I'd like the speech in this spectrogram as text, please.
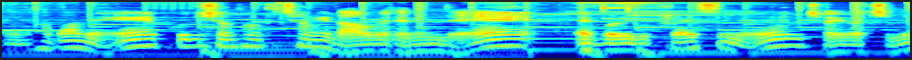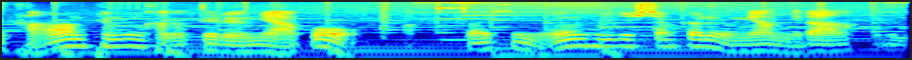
그럼 하단에 포지션 상태 창이 나오게 되는데 에버리지 프라이스는 저희가 진입한 평균 가격대를 의미하고 프라이스는 현재 시장가를 의미합니다. 그리고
